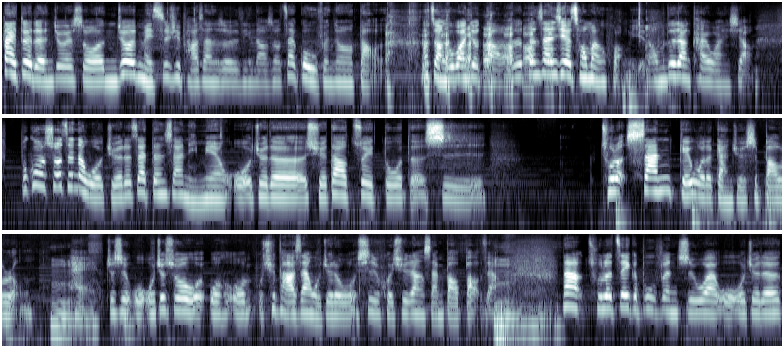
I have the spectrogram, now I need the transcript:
带队的人就会说，你就每次去爬山的时候就听到说，再过五分钟就到了，然后转个弯就到了。就登山界充满谎言，我们都这样开玩笑。不过说真的，我觉得在登山里面，我觉得学到最多的是，除了山给我的感觉是包容，嗯，嘿，就是我我就说我我我我去爬山，我觉得我是回去让山抱抱这样。嗯、那除了这个部分之外，我我觉得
